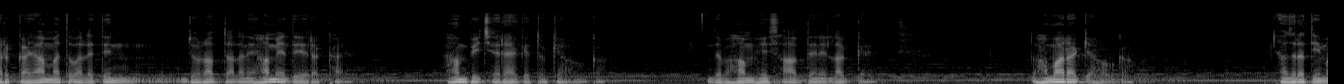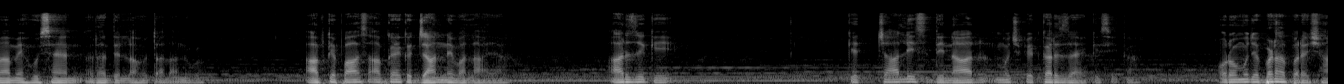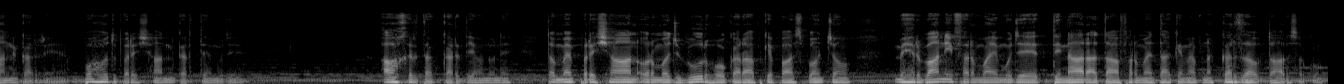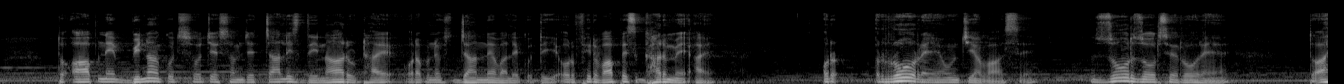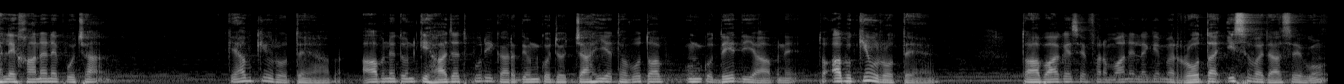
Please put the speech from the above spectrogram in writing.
ہر قیامت والے دن جو رب تعالیٰ نے ہمیں دے رکھا ہے، ہم پیچھے رہ گئے تو کیا ہوگا؟ جب ہم حساب دینے لگ گئے تو ہمارا کیا ہوگا؟ حضرت امام حسین رضی اللہ تعالیٰ عنہ، آپ کے پاس آپ کا ایک جاننے والا آیا، عرض کی کہ چالیس دینار مجھ پہ قرض ہے کسی کا، اور وہ مجھے بڑا پریشان کر رہے ہیں، بہت پریشان کرتے ہیں مجھے۔ آخر تک کر دیا انہوں نے۔ تو میں پریشان اور مجبور ہو کر آپ کے پاس پہنچا ہوں۔ مہربانی فرمائے مجھے دینار عطا فرمائے تاکہ میں اپنا قرضہ اتار سکوں۔ تو آپ نے بنا کچھ سوچے سمجھے چالیس دینار اٹھائے اور اپنے اس جاننے والے کو دیے اور پھر واپس گھر میں آئے اور رو رہے ہیں اونچی آواز سے۔ زور زور سے رو رہے ہیں۔ تو اہل خانہ نے پوچھا کہ اب کیوں روتے ہیں آپ؟ آپ نے تو ان کی حاجت پوری کر دی، ان کو جو چاہیے تھا وہ تو اب ان کو دے دیا آپ نے۔ تو اب کیوں روتے ہیں؟ تو آپ آگے سے فرمانے لگے، میں روتا اس وجہ سے ہوں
